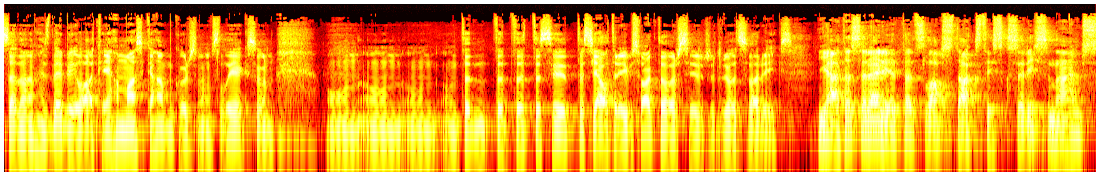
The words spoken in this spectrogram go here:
sadodamies debilākajām maskām, kuras mums liekas. Un, un, un, un, un tad, tad, tad tas, ir, tas jautrības faktors ir ļoti svarīgs. Jā, tas ir arī tāds labs taktisks risinājums.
